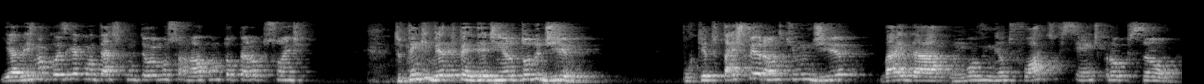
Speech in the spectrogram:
E é a mesma coisa que acontece com o teu emocional quando tu opera opções. Tu tem que ver tu perder dinheiro todo dia. Porque tu está esperando que um dia vai dar um movimento forte o suficiente para a opção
